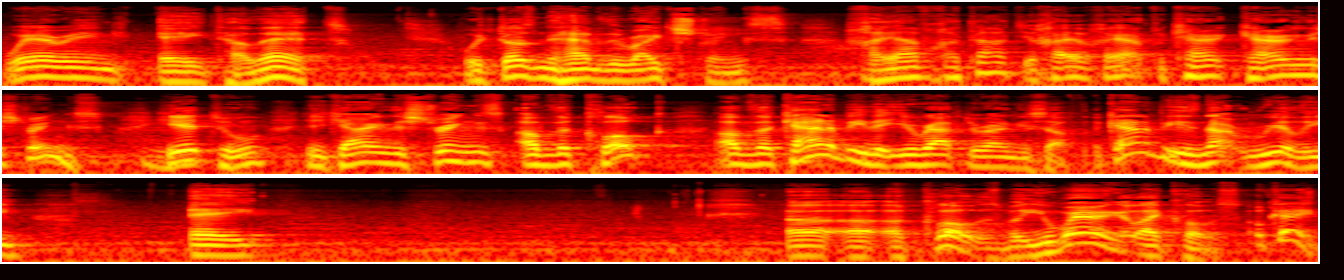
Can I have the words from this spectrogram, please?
wearing a talet which doesn't have the right strings, chayav chatat, you chayav chayav for carrying the strings. Mm-hmm. Here too, you're carrying the strings of the cloak of the canopy that you wrapped around yourself. The canopy is not really a a, a, a clothes, but you're wearing it like clothes. Okay,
